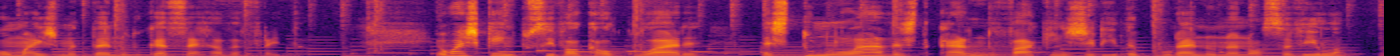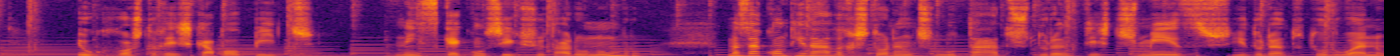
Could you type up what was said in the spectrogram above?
com mais metano do que a Serra da Freita. Eu acho que é impossível calcular as toneladas de carne de vaca ingerida por ano na nossa vila. Eu que gosto de arriscar palpites, nem sequer consigo chutar o número, mas a quantidade de restaurantes lotados durante estes meses e durante todo o ano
